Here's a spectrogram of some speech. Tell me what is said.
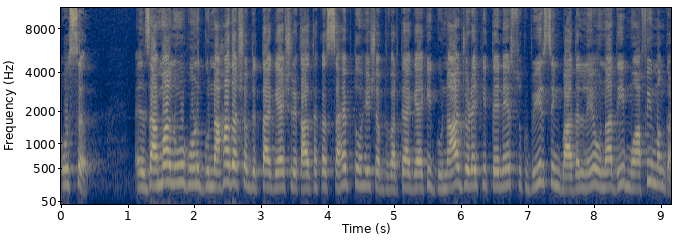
ਉਸ ਇਲਜ਼ਾਮਾਂ ਨੂੰ ਹੁਣ ਗੁਨਾਹਾਂ ਦਾ ਸ਼ਬਦ ਦਿੱਤਾ ਗਿਆ ਸ਼੍ਰੀ ਅਕਾਲ ਤਖਤ ਸਾਹਿਬ ਤੋਂ ਇਹ ਸ਼ਬਦ ਵਰਤਿਆ ਗਿਆ ਕਿ ਗੁਨਾਹ ਜਿਹੜੇ ਕੀਤੇ ਨੇ ਸੁਖਬੀਰ ਸਿੰਘ ਬਾਦਲ ਨੇ, ਉਹਨਾਂ ਦੀ ਮੁਆਫੀ ਮੰਗਣ।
